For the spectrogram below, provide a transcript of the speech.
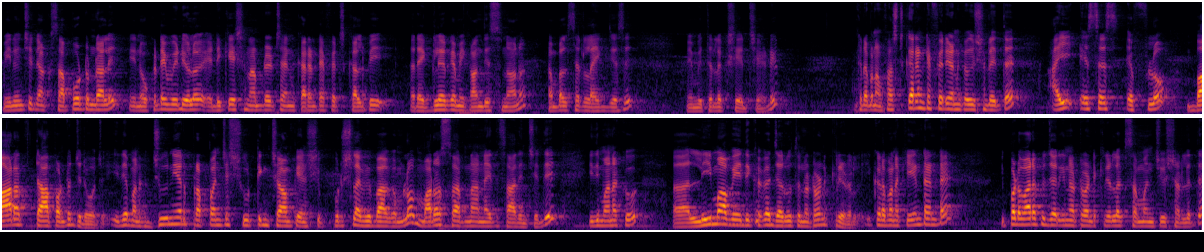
మీ నుంచి నాకు సపోర్ట్ ఉండాలి. నేను ఒకటే వీడియోలో education updates and current affairs కలిపి రెగ్యులర్గా మీకు అందిస్తున్నాను. కంపల్సరీ లైక్ చేసి మీ మిత్రులకు షేర్ చేయండి. ఇక్కడ మనం ఫస్ట్ కరెంట్ అఫేర్ కనుక చూసినట్లయితే ఐఎస్ఎస్ఎఫ్లో భారత్ టాప్ అంటూ జరగవచ్చు. ఇదే మనకు జూనియర్ ప్రపంచ షూటింగ్ ఛాంపియన్షిప్ పురుషుల విభాగంలో మరో స్వర్ణాన్ని అయితే సాధించింది. ఇది మనకు లీమా వేదికగా జరుగుతున్నటువంటి క్రీడలు. ఇక్కడ మనకి ఏంటంటే ఇప్పటి వరకు జరిగినటువంటి క్రీడలకు సంబంధించి చూసినట్లయితే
